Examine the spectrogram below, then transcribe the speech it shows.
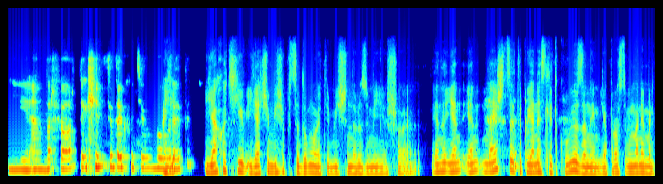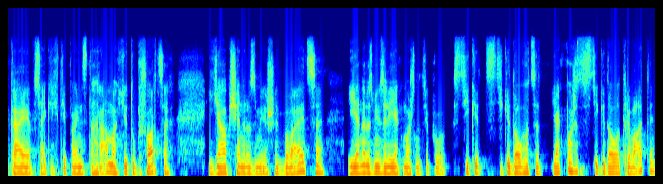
і Ембер Хёрд, який ти так хотів обговорити. Я, я хотів, і я чим більше про це думаю, тим більше не розумію, що я я, я знаєш, це типу я не слідкую за ним. Я просто він мене мелькає в всяких, типу, інстаграмах, ютуб шорцах. Я взагалі не розумію, що відбувається. І я не розумію взагалі, як можна, типу, стільки стільки довго це як може це стільки довго тривати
